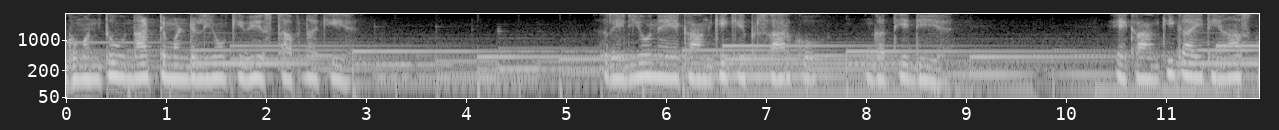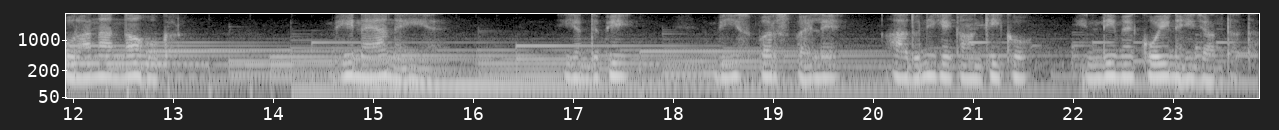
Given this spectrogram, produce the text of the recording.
घुमंतु नाट्य मंडलियों की भी स्थापना की है। रेडियो ने एकांकी के प्रसार को गति दी है। एकांकी का इतिहास पुराना न होकर भी नया नहीं है। यद्यपि 20 वर्ष पहले आधुनिक एकांकी को हिंदी में कोई नहीं जानता था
